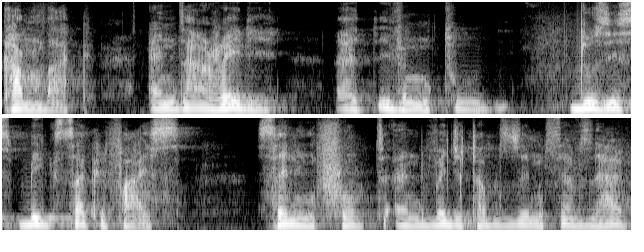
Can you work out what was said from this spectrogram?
come back and are ready uh, even to do this big sacrifice selling fruit and vegetables themselves. They have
